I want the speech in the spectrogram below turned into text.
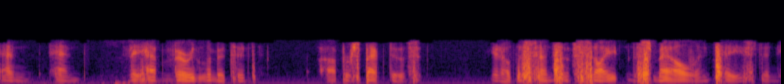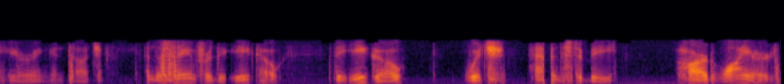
and and they have very limited uh, perspectives. You know, the sense of sight and smell and taste and hearing and touch, and the same for the ego. The ego, which happens to be hardwired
